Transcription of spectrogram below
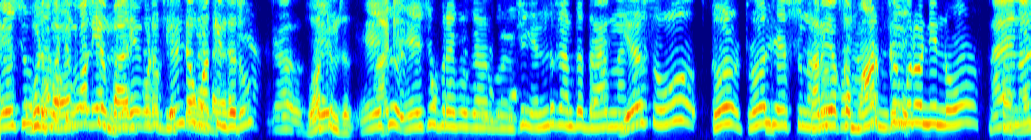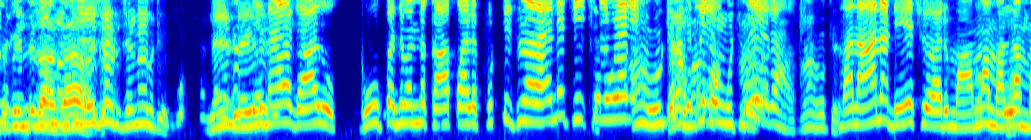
యేసు యేసు ప్రభు గారి గురించి ఎందుకు అంత యేసు ట్రోల్- ట్రోల్ తన చేస్తున్నారు యొక్క మార్గంలో నిన్ను ఆయన ఎంతో మంచి చేశాడు జనాలకి. నేను కాదు. భూపతి మంది కాపాడే పుట్టించిన ఆయనే తీసుకెళ్ళి కూడా చెప్పినా. మా నాన్న డేసు గారు మా అమ్మ మల్లమ్మ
